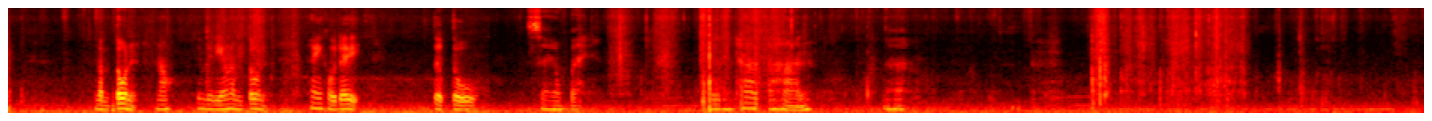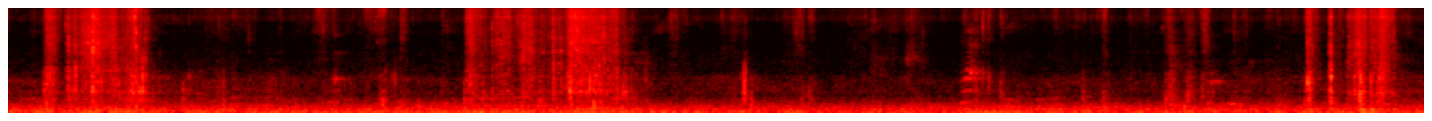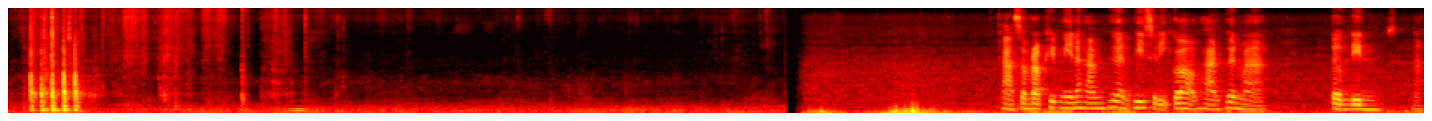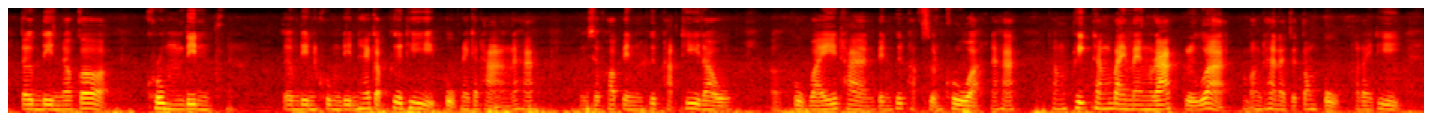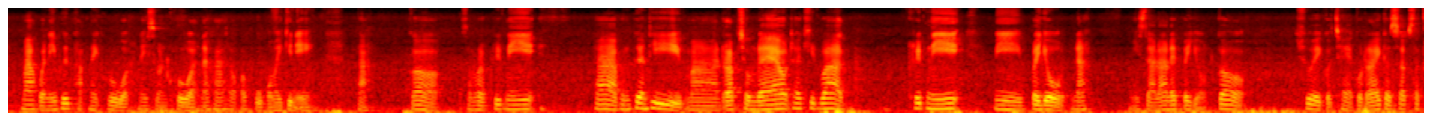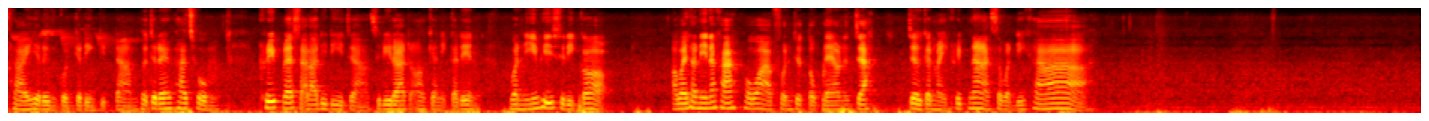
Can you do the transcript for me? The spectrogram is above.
ลำต้นเนาะขึ้นไปเลี้ยงลำต้น ให้เขาได้เติบโต ใส่ลงไปเป็นธาตุอาหารนะคะ สำหรับคลิปนี้นะคะเพื่อนพี่สิริก็พาเพื่อนมาเติมดินนะเติมดินแล้วก็คลุมดิน เติมดินคลุมดินให้กับพืชที่ปลูกในกระถางนะคะโดยเฉพาะเป็นพืชผักที่เราปลูกไว้ทานเป็นพืชผักสวนครัวนะคะทั้งพริกทั้งใบแมงลัก หรือว่าบางท่านอาจจะต้องปลูกอะไรที่มากกว่านี้พืชผักในครัวในสวนครัวนะคะ เราก็ปลูกเอาไว้กินเองค่ะ ก็สำหรับคลิปนี้ ถ้าเพื่อนๆที่มารับชมแล้ว ถ้าคิดว่าคลิปนี้มีประโยชน์นะ มีสาระและประโยชน์ก็ช่วยกดแชร์กดไลค์กด Subscribe อย่าลืมกดกระดิ่งติดตาม เพื่อจะได้ไม่พลาดชมคลิปและสาระดีๆ จากสิริราชออร์แกนิกการ์เด้นวันนี้พี่สิริก็เอาไว้เท่านี้นะคะ เพราะว่าฝนจะตกแล้วนะจ๊ะ เจอกันใหม่คลิปหน้า สวัสดีค่ะ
